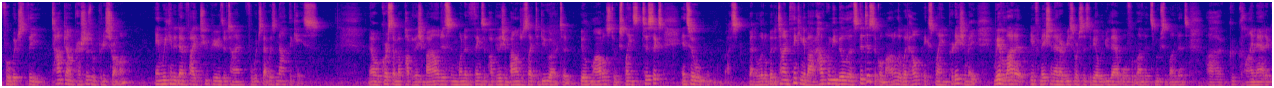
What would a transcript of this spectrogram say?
for which the top-down pressures were pretty strong, and we can identify two periods of time for which that was not the case. Now, of course, I'm a population biologist, and one of the things that population biologists like to do are to build models to explain statistics. And so spent a little bit of time thinking about how can we build a statistical model that would help explain predation rate. We have a lot of information at our resources to be able to do that, wolf abundance, moose abundance, uh, climatic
